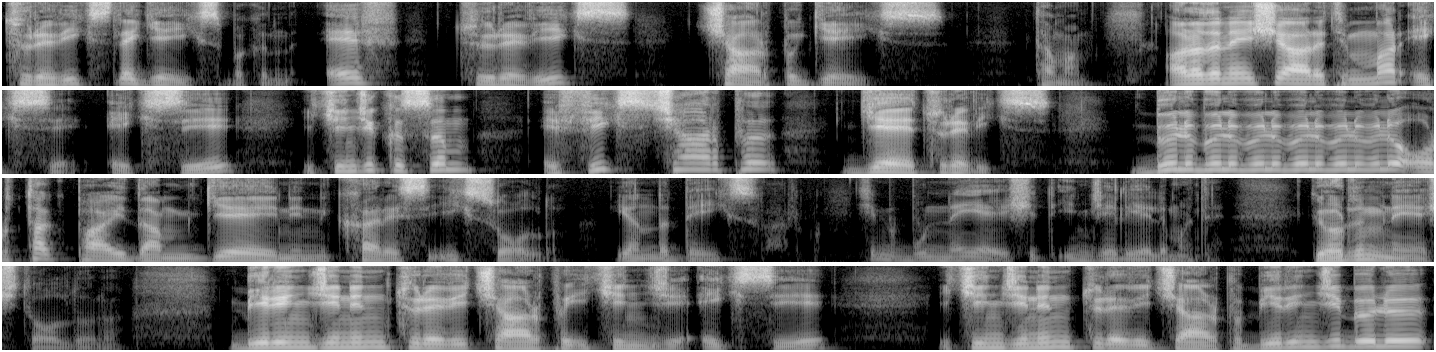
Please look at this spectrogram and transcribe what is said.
türev x ile gx bakın. f türev x çarpı gx. Tamam. Arada ne işaretim var? Eksi. Eksi. İkinci kısım fx çarpı g türev x. Bölü bölü bölü bölü bölü bölü ortak paydam g'nin karesi x oldu. Yanında dx var. Şimdi bu neye eşit inceleyelim hadi. Gördün mü neye eşit olduğunu? Birincinin türevi çarpı ikinci eksi. ikincinin türevi çarpı birinci bölü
